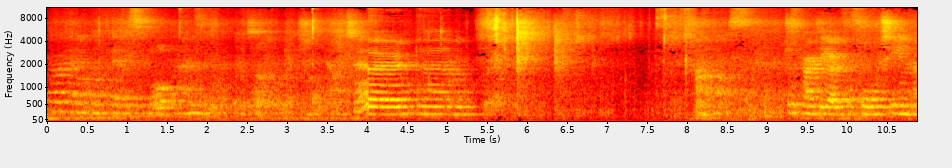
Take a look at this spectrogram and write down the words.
go ahead and compare these floor plans with the top connection counter. So, um, just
